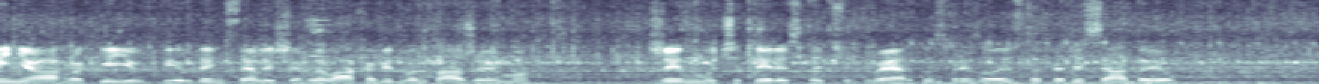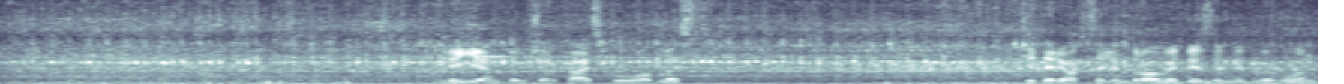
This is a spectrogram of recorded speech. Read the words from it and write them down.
Міні-Агро Київ Південь, селище Глеваха відвантажуємо. Джинму 404 з фрезою 150. Клієнту в Черкаську область. Чотирьохциліндровий дизельний двигун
